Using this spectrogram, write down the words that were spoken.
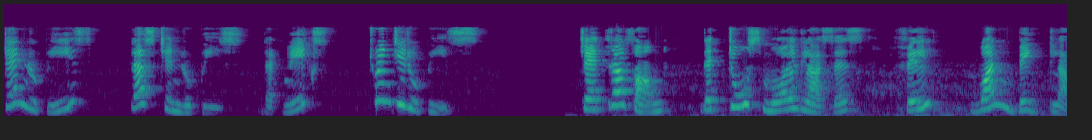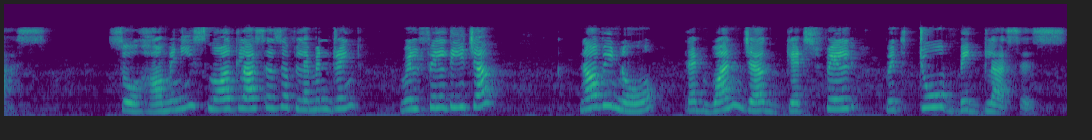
10 rupees plus 10 rupees. That makes 20 rupees. Chaitra found that two small glasses fill one big glass. So how many small glasses of lemon drink will fill the jug? Now we know that one jug gets filled with two big glasses.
